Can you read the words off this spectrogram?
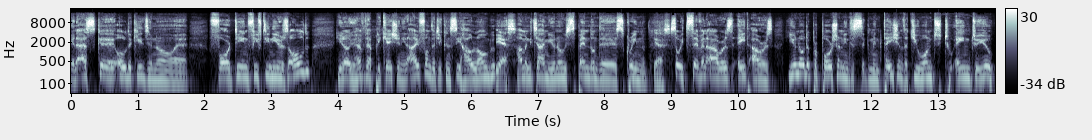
and ask uh, all the kids, you know, uh, 14, 15 years old, you know, you have the application in iPhone that you can see how long, Yes. how many time you know spend on the screen. Yes. So it's seven hours, eight hours. You know the proportion in the segmentation that you want to aim to you.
